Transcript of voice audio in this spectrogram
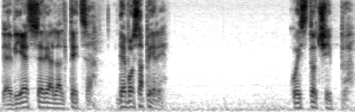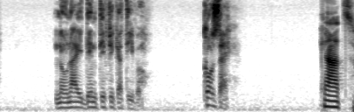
Devi essere all'altezza. Devo sapere. Questo chip non ha identificativo. Cos'è? cazzo.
